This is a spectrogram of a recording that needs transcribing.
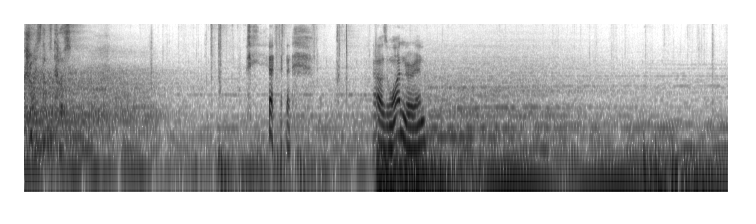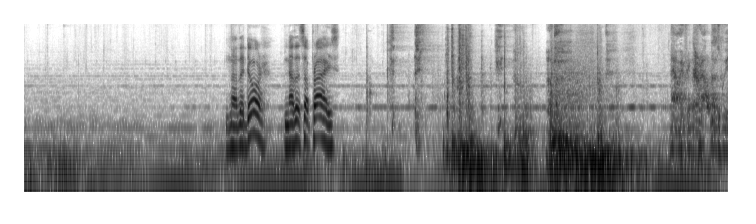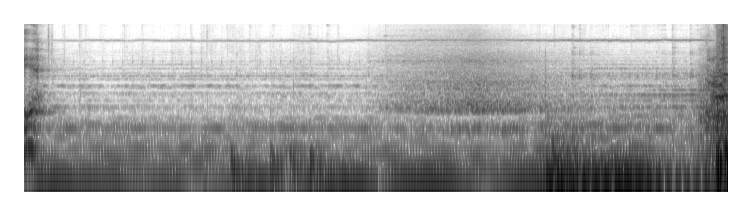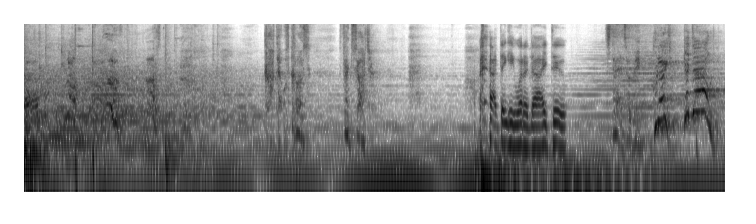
Christ, that was close. I was wondering. Another door. Another surprise. Every crowd knows we're here. God, that was close. Thanks, Sarge. I think he would have died too. Stairs, Obi. Grenade! Get down!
